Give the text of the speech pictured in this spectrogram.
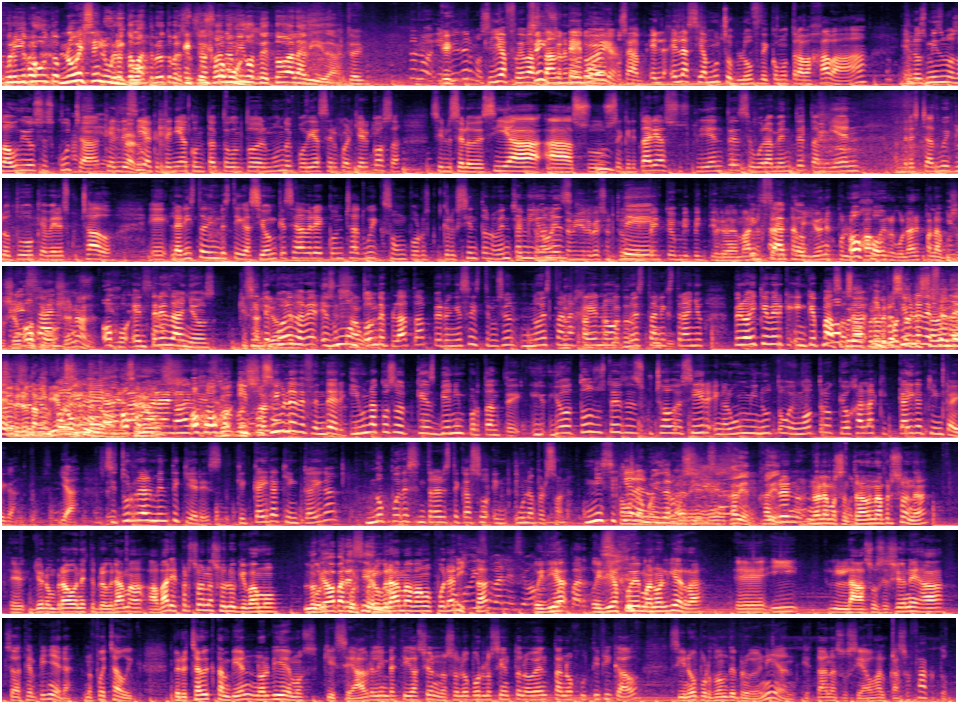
Pero pero- pero pregunto- no es el pero único. Tomás, te pregunto por eso, Esto si es son común. amigos de toda la vida. Estoy- No, no, y Eh, Luis Hermosilla fue bastante. o sea, él, él hacía mucho bluff de cómo trabajaba. ¿ah? En los mismos audios se escucha que él decía Claro. que tenía contacto con todo el mundo y podía hacer cualquier cosa. Si se lo decía a Mm. sus secretarias, sus clientes, seguramente también Andrés Chadwick lo tuvo que haber escuchado. Eh, la lista de investigación que se abre con Chadwick son por creo 190, 190 millones, millones de pesos entre de- 2020 y 2023. Pero además los Exacto. 30 millones por los Ojo. pagos irregulares para la acusación constitucional. años. Ojo, en tres años, Que si te puedes ver, es un montón de plata, pero en esa distribución no es tan No ajeno, plata no es tan tampoco. extraño, pero hay que ver en qué pasa. pero- o sea, pero imposible defender. Pero también- imposible, Ojo, ojo, pero- ojo, imposible defender. Y una cosa que es bien importante, yo a todos ustedes he escuchado decir en algún minuto o en otro que ojalá que caiga quien caiga. Ya, si tú realmente quieres que caiga quien caiga, no puedes centrar este caso en una persona, ni siquiera en Luis de Eh, Hermosillo. eh, Javier, Javier. que no, no le hemos centrado a una persona. Eh, yo he nombrado en este programa a varias personas, solo que vamos Lo por, que va por apareciendo. programa, vamos por arista. dice Valencia, vamos hoy, día, por partes. hoy día fue Manuel Guerra eh, y las asociaciones a Sebastián Piñera, no fue Chadwick. Pero Chadwick también, no olvidemos que se abre la investigación no solo por los 190 no justificados, sino por dónde provenían, que estaban asociados al caso facto.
